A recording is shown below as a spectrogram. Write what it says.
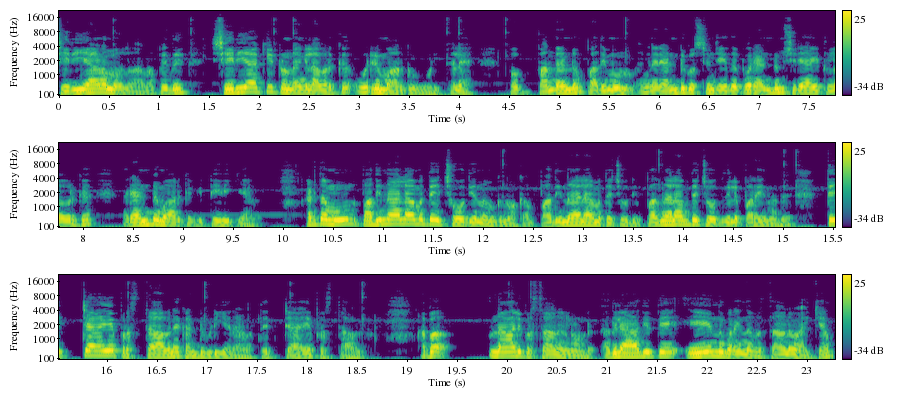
ശരിയാണെന്നുള്ളതാണ്. അപ്പോൾ ഇത് ശരിയാക്കിയിട്ടുണ്ടെങ്കിൽ അവർക്ക് ഒരു മാർക്ക് കൂടി അല്ലേ? അപ്പോൾ പന്ത്രണ്ടും പതിമൂന്നും അങ്ങനെ രണ്ട് ക്വസ്റ്റ്യൻ ചെയ്തപ്പോൾ രണ്ടും ശരിയായിട്ടുള്ളവർക്ക് രണ്ട് മാർക്ക് കിട്ടിയിരിക്കുകയാണ്. അടുത്ത മൂന്ന് പതിനാലാമത്തെ ചോദ്യം നമുക്ക് നോക്കാം. പതിനാലാമത്തെ ചോദ്യം. പതിനാലാമത്തെ ചോദ്യത്തിൽ പറയുന്നത് തെറ്റായ പ്രസ്താവന കണ്ടുപിടിക്കാനാണ്. തെറ്റായ പ്രസ്താവന. അപ്പോൾ നാല് പ്രസ്താവനകളുണ്ട്. അതിൽ ആദ്യത്തെ എ എന്ന് പറയുന്ന പ്രസ്താവന വായിക്കാം.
